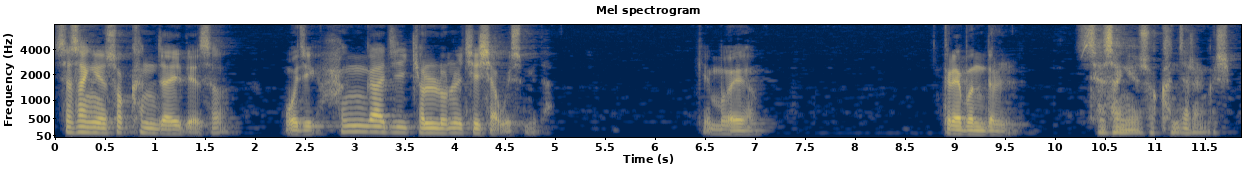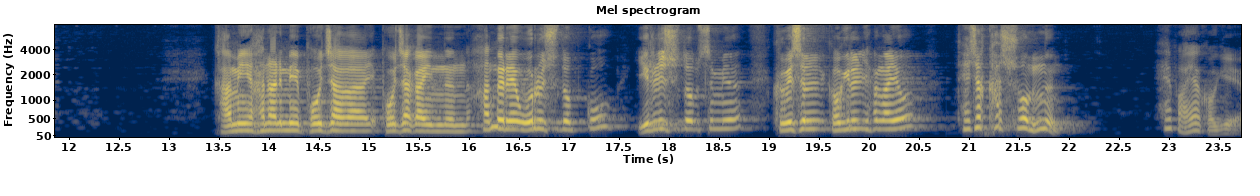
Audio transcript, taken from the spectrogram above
세상에 속한 자에 대해서 오직 한 가지 결론을 제시하고 있습니다. 그게 뭐예요? 그래 본들 세상에 속한 자라는 것입니다. 감히 하나님의 보좌가, 보좌가 있는 하늘에 오를 수도 없고 이를 수도 없으며 그것을 거기를 향하여 대적할 수 없는 해봐야 거기에요.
